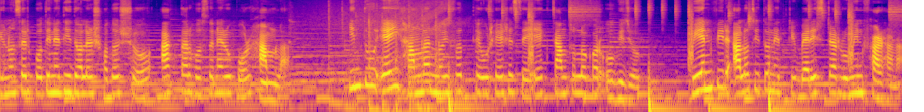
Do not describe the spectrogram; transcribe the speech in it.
ইউনুসের প্রতিনিধি দলের সদস্য আক্তার হোসেনের উপর হামলা। কিন্তু এই হামলার নৈপথ্যে উঠে এসেছে এক চাঞ্চল্যকর অভিযোগ। বিএনপির আলোচিত নেত্রী ব্যারিস্টার রুমিন ফারহানা।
